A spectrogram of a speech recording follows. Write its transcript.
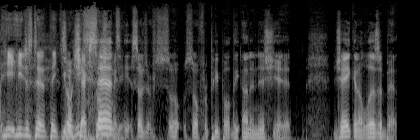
he he just didn't think you so would check sent, social media. So, so, so for people the uninitiated, Jake and Elizabeth,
